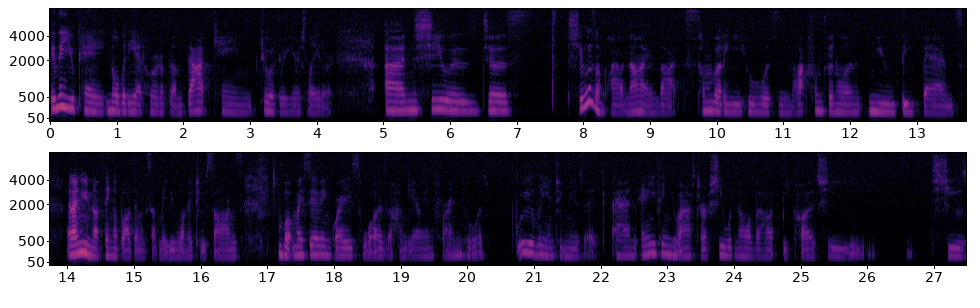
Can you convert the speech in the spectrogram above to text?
in the UK nobody had heard of them. That came two or three years later. And she was just she was on cloud nine that somebody who was not from Finland knew these bands. And I knew nothing about them except maybe one or two songs. But my saving grace was a Hungarian friend who was really into music and anything you asked her she would know about because she she was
